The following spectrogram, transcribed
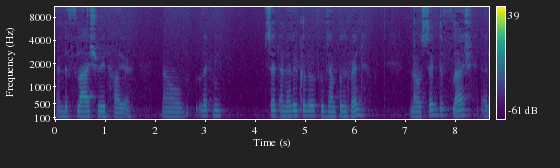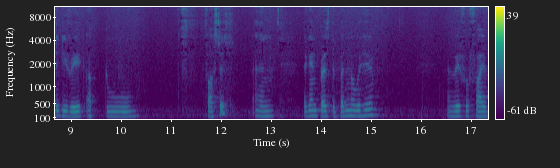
and the flash rate higher. Now let me set another color for example red. Now set the flash LED rate up to fastest. And again press the button over here and wait for five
